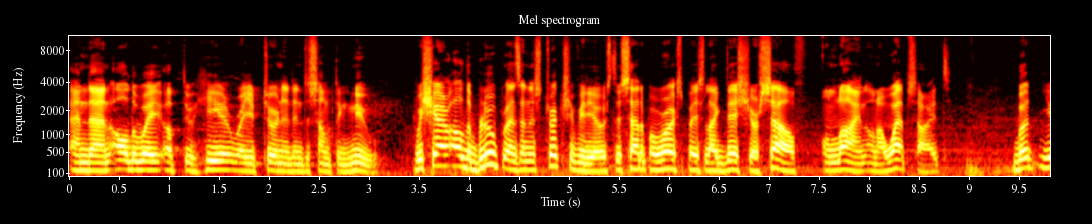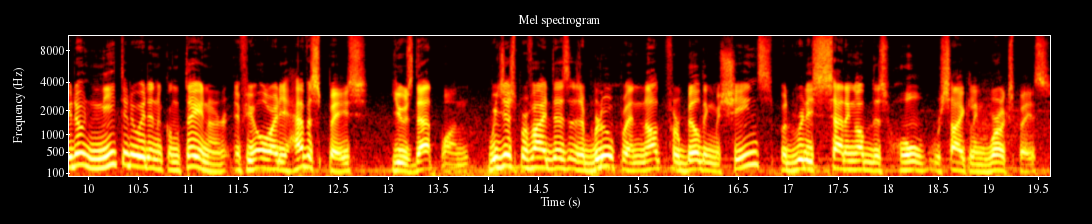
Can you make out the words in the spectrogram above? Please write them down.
and then all the way up to here where you turn it into something new. We share all the blueprints and instruction videos to set up a workspace like this yourself online on our website. But you don't need to do it in a container. If you already have a space, use that one. We just provide this as a blueprint not for building machines, but really setting up this whole recycling workspace.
